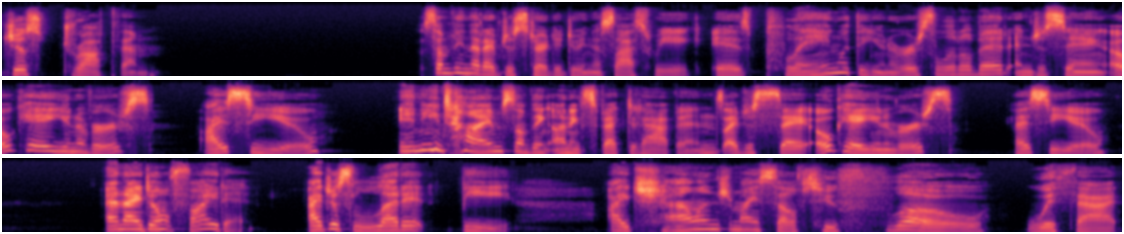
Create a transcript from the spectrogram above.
Just drop them something that I've just started doing this last week is playing with the universe a little bit and just saying, okay, universe, I see you. Anytime something unexpected happens, I just say, okay, universe, I see you. And I don't fight it. I just let it be. I challenge myself to flow with that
